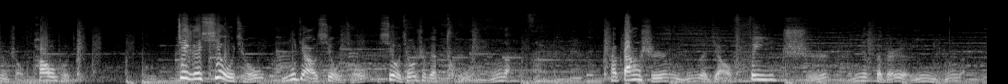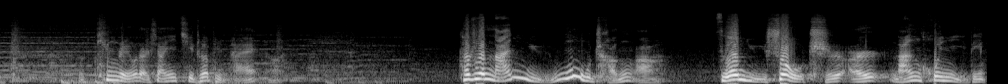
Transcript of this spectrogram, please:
用手抛出去。这个绣球不叫绣球，绣球是个土名字啊，它当时名字叫飞驰，人家自个儿有一名字，听着有点像一汽车品牌啊。他说男女目成啊，则女受持而男婚已定。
